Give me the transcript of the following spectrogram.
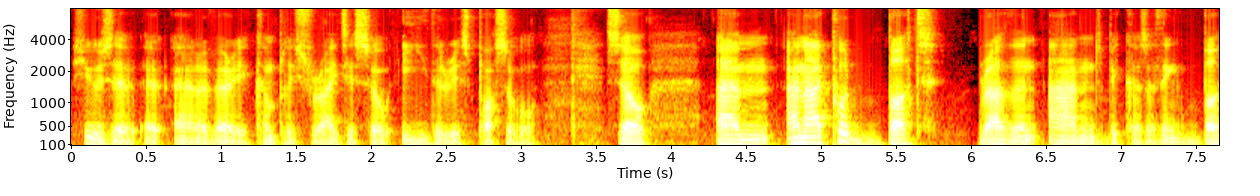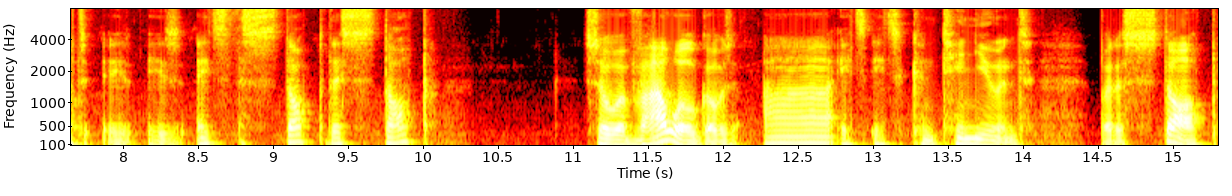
She was a, a, a very accomplished writer, so either is possible. So, um, and I put but rather than and because I think but is, is it's the stop, the stop. So a vowel goes ah, it's it's continuant, but a stop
